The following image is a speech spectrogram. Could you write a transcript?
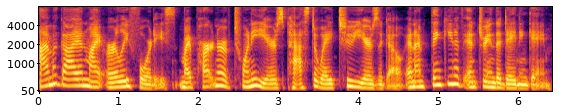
I'm a guy in my early 40s. My partner of 20 years passed away two years ago, and I'm thinking of entering the dating game.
